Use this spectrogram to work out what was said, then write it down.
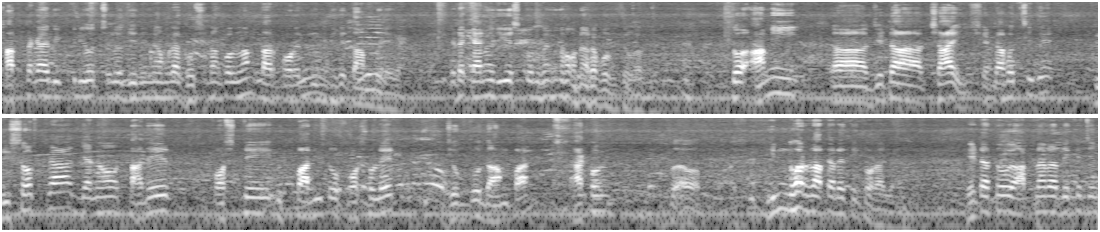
সাত টাকায় বিক্রি হচ্ছিল যেদিন আমরা ঘোষণা করলাম তারপরের দিন থেকে দাম বেড়ে গেল। এটা কেন জিজ্ঞেস করবেন না, ওনারা বলতে পারবেন। তো আমি যেটা চাই, সেটা হচ্ছে যে কৃষকরা যেন তাদের কষ্টে উৎপাদিত ফসলের যোগ্য দাম পান। এখন হিমঘর রাতারাতি করা যায়। এটা তো আপনারা দেখেছেন,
